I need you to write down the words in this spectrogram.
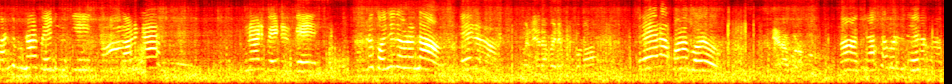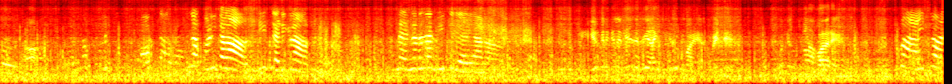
கண்டு முன்னாடி போயிட்டு இருக்கு பாருங்க முன்னாடி போயிட்டு இருக்கு இன்னும் கொஞ்சம் தூரம் தான் ஏறலாம் போயிட்டு போனோம் நேரா போனா போறோம் நேரா போனா குளிக்கலாம் நீச்சல் அடிக்கலாம். என்னதான் நீச்சல் அடிக்கலாம் இருக்கிற நீச்சல் கொடுப்பாங்க போயிட்டு. கொஞ்சம் பாரு. கொஞ்சம்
